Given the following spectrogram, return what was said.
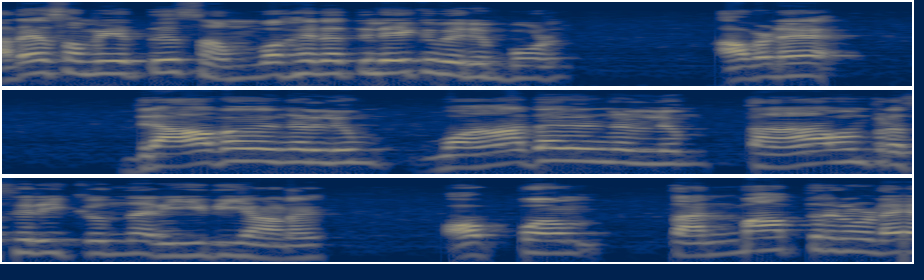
അതേ സമയത്ത് സംവഹനത്തിലേക്ക് വരുമ്പോൾ അവിടെ ദ്രാവകങ്ങളിലും വാതകങ്ങളിലും താപം പ്രസരിക്കുന്ന രീതിയാണ് ഒപ്പം തന്മാത്രകളുടെ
